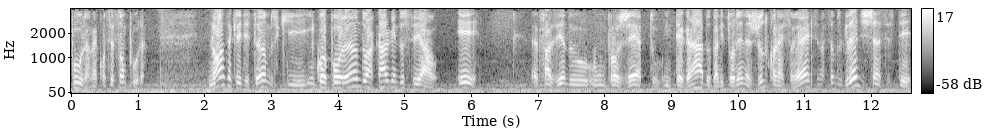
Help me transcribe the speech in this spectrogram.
pura, né? concessão pura. Nós acreditamos que incorporando a carga industrial e eh, fazendo um projeto integrado da litorânea junto com a Leste Oeste, nós temos grandes chances de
